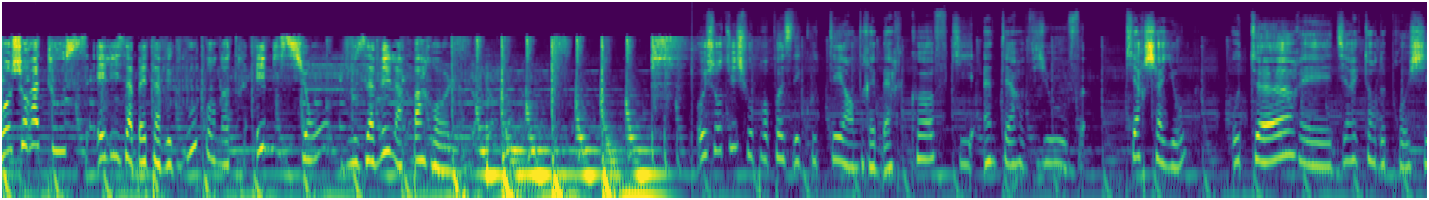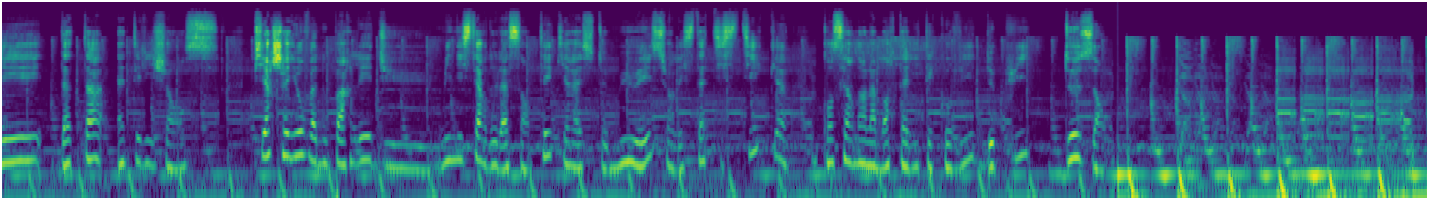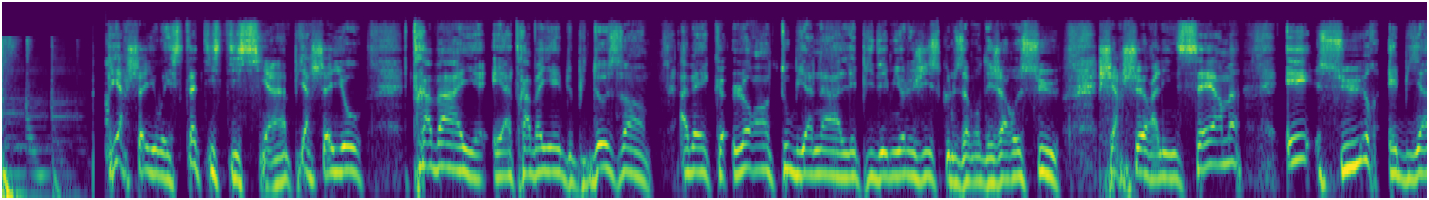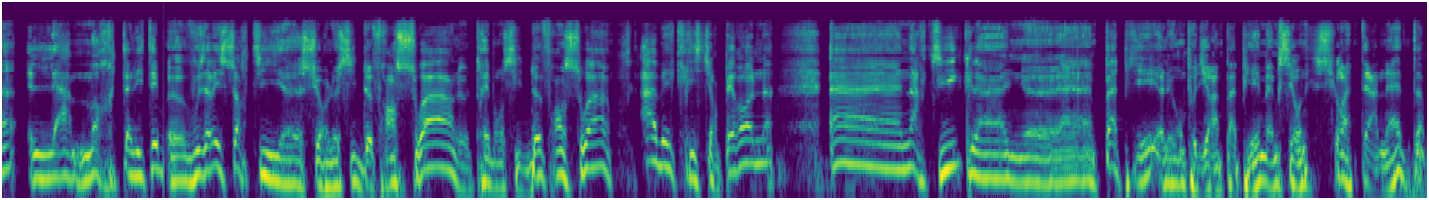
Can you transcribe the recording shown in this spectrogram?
Bonjour à tous, Elisabeth avec vous pour notre émission Vous avez la parole. Aujourd'hui, je vous propose d'écouter André Berkoff qui interviewe Pierre Chaillot, auteur et directeur de projet Data Intelligence. Pierre Chaillot va nous parler du ministère de la Santé qui reste muet sur les statistiques concernant la mortalité Covid depuis deux ans. Pierre Chaillot est statisticien. Pierre Chaillot travaille et a travaillé depuis deux ans avec Laurent Toubiana, l'épidémiologiste que nous avons déjà reçu, chercheur à l'INSERM, et sur, eh bien, la mortalité. Euh, vous avez sorti euh, sur le site de François, le très bon site de François, avec Christian Perron, un article, un, un papier, allez, on peut dire un papier, même si on est sur Internet,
